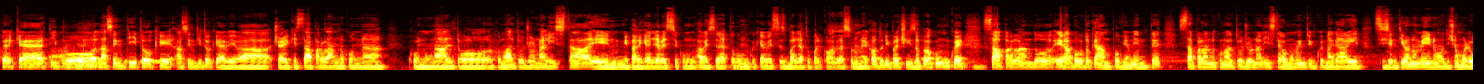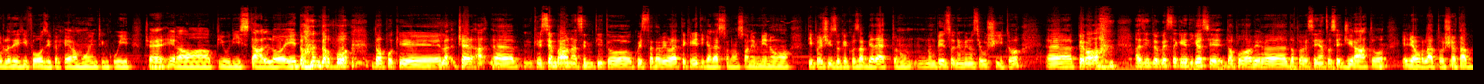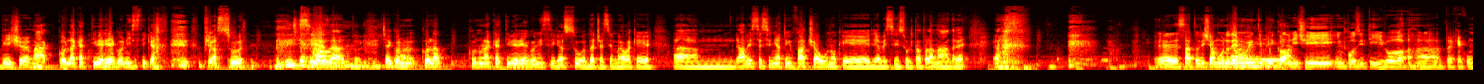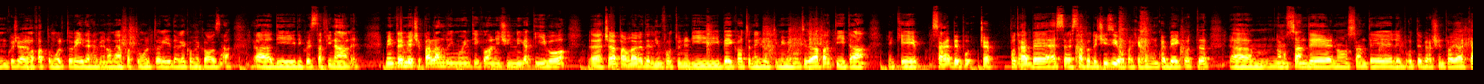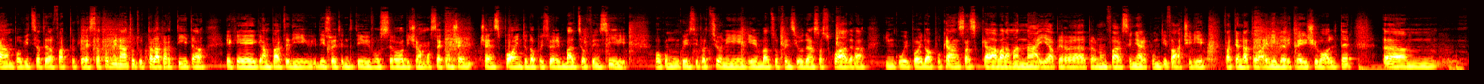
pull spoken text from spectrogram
perché tipo ok. l'ha sentito che ha sentito che aveva cioè che stava parlando con, con un altro con un altro giornalista e mi pare che gli avesse, comu- avesse detto comunque che avesse sbagliato qualcosa. Adesso non mi ricordo di preciso però comunque stava parlando era a bordo campo ovviamente stava parlando con un altro giornalista. Era un momento in cui magari si sentivano meno diciamo le urla dei tifosi perché era un momento in cui cioè, era più di stallo e do- dopo, dopo che la- cioè, ah, eh, Christian Brown ha sentito questa tra virgolette critica. Adesso non so nemmeno di preciso che cosa abbia detto non, non penso nemmeno sia uscito eh, però ha sentito questa critica si è- dopo, aver, dopo aver segnato si è girato e gli ha urlato shut up bitch ma con la cattiveria agonistica più assurda sì, esatto. Cioè, con, con la- con una cattiveria agonistica assurda, cioè sembrava che ehm, avesse segnato in faccia uno che gli avesse insultato la madre. È stato, diciamo, uno dei Ah, momenti più iconici in positivo, eh, perché comunque ci aveva fatto molto ridere, almeno a me ha fatto molto ridere come cosa eh, di, di questa finale. Mentre invece parlando di momenti iconici in negativo, eh, c'è da parlare dell'infortunio di Bacot negli ultimi minuti della partita, che sarebbe, pu- cioè, potrebbe essere stato decisivo perché comunque Bacot, ehm, nonostante, nonostante le brutte percentuali al campo, viziate dal fatto che è stato menato tutta la partita e che gran parte di- dei suoi tentativi fossero, diciamo, second chan- chance point dopo i suoi rimbalzi offensivi o comunque in situazioni di rimbalzo offensivo della sua squadra in cui poi dopo Kansas calava la mannaia per, per non far segnare punti facili, infatti è andato ai liberi 13 volte. Ehm,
